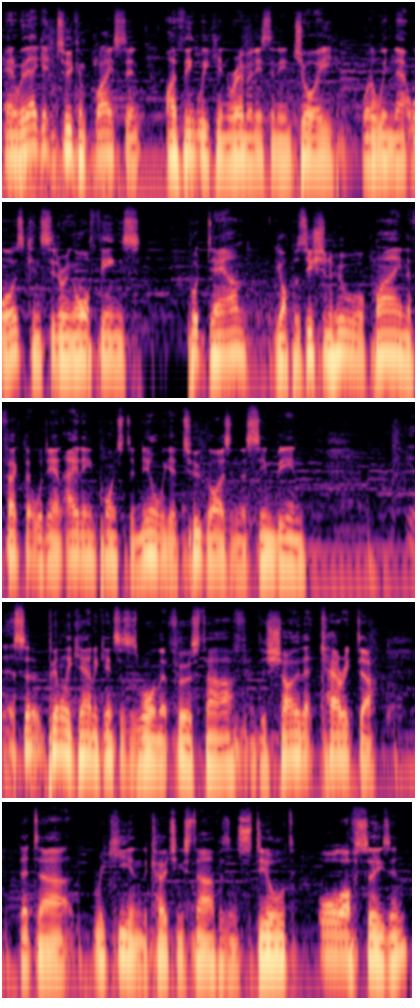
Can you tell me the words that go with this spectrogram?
And without getting too complacent, I think we can reminisce and enjoy what a win that was, considering all things put down, the opposition who we were playing, the fact that we're down 18 points to nil. We had two guys in the sin bin. There's a penalty count against us as well in that first half. And to show that character that uh, Ricky and the coaching staff has instilled all off season.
